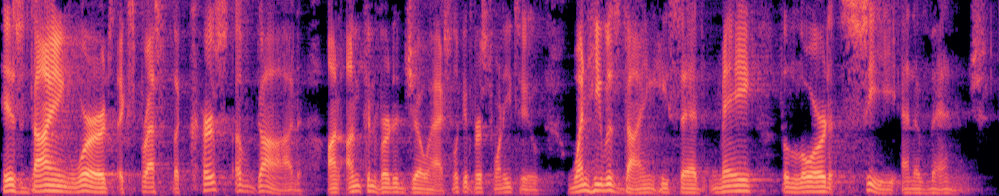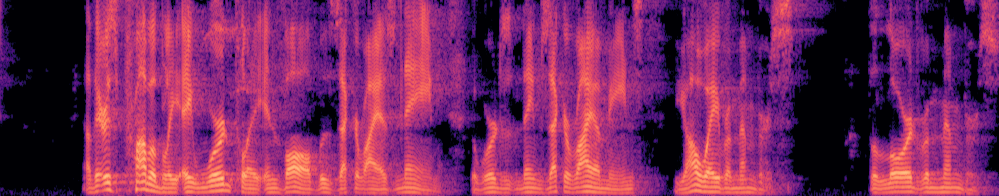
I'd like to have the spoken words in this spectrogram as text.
his dying words express the curse of God on unconverted Joash. Look at verse 22. When he was dying, he said, May the Lord see and avenge. Now, there is probably a wordplay involved with Zechariah's name. The word name Zechariah means Yahweh remembers. The Lord remembers.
